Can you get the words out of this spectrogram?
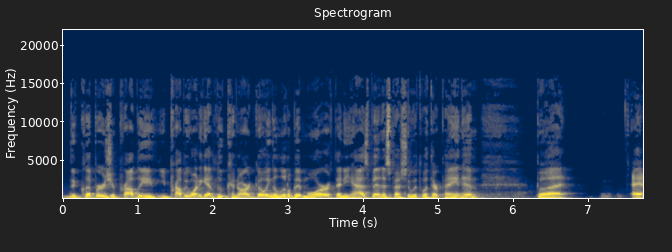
the Clippers, you're probably you probably want to get Luke Kennard going a little bit more than he has been, especially with what they're paying him. But I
